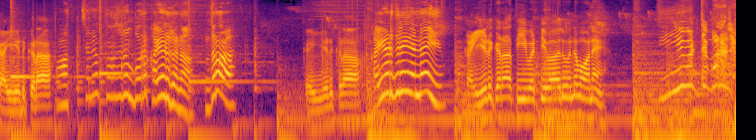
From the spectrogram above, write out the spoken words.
കൈയെടുക്കടാ അച്ഛനെ പറഞ്ഞിട്ടും പോരെ കൈ എടുക്കണോ? എന്താ? കൈയെടുക്കടാ കൈ എടുത്തില്ലെങ്കിൽ എന്നായി? കൈയെടുക്കടാ തീവെട്ടി ബാലുവിന്റെ മോനെ. തീവെട്ടി ബാലു.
